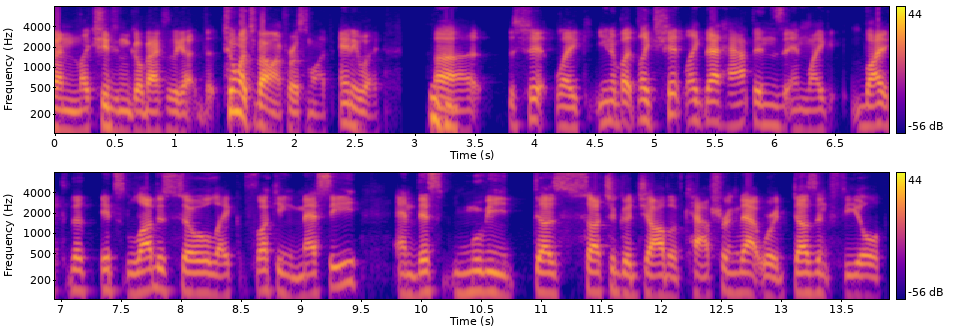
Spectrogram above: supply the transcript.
and like she didn't go back to the guy too much about my personal life. Anyway uh shit like you know but like shit like that happens and like like the its love is so like fucking messy and this movie does such a good job of capturing that where it doesn't feel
